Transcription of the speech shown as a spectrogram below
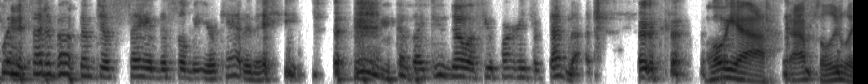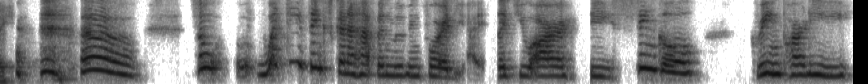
when you said about them just saying this will be your candidate, because I do know a few parties have done that. oh yeah, absolutely. oh, so what do you think is going to happen moving forward? Like you are the single Green Party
